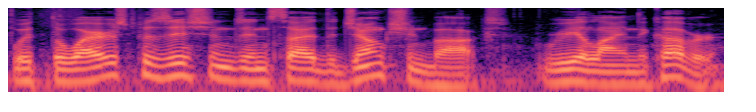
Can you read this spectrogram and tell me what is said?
With the wires positioned inside the junction box, realign the cover.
